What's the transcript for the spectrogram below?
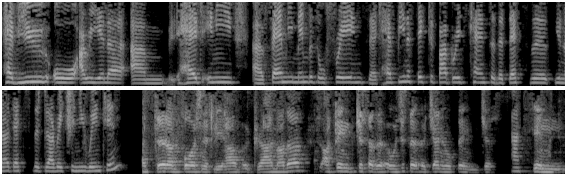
Have you or Ariella um, had any uh, family members or friends that have been affected by breast cancer that that's the, you know, that's the direction you went in? I did unfortunately have a grandmother. I think just as a, it was just a, a general thing, just in,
